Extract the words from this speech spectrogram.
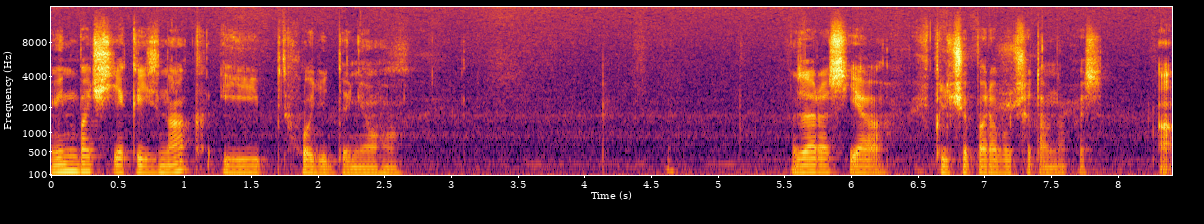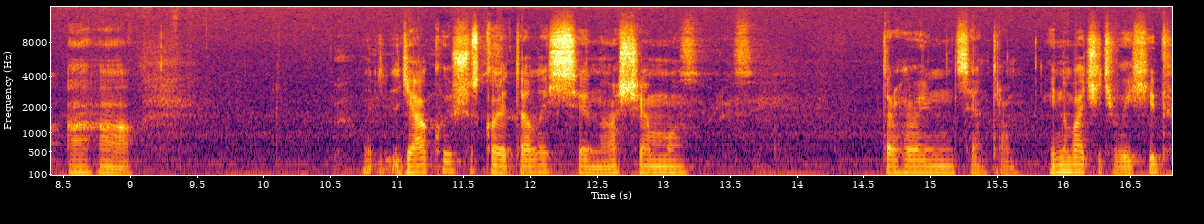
Він бачить якийсь знак і підходить до нього. Зараз я включу перевод, що там написано. А, ага. Дякую, що скористалися нашим торговельним центром. Він бачить вихід.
